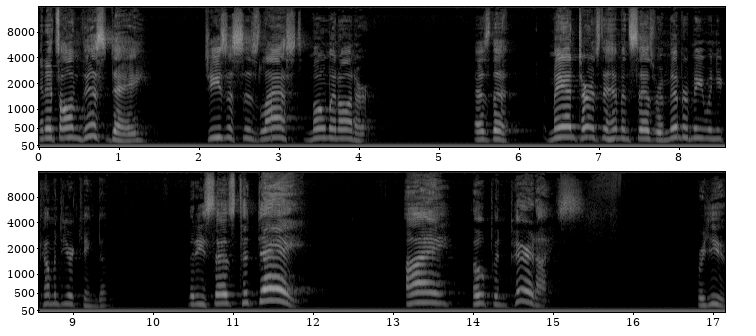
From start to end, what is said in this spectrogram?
And it's on this day, Jesus' last moment on earth, as the man turns to him and says, Remember me when you come into your kingdom, that he says, Today I open paradise for you.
